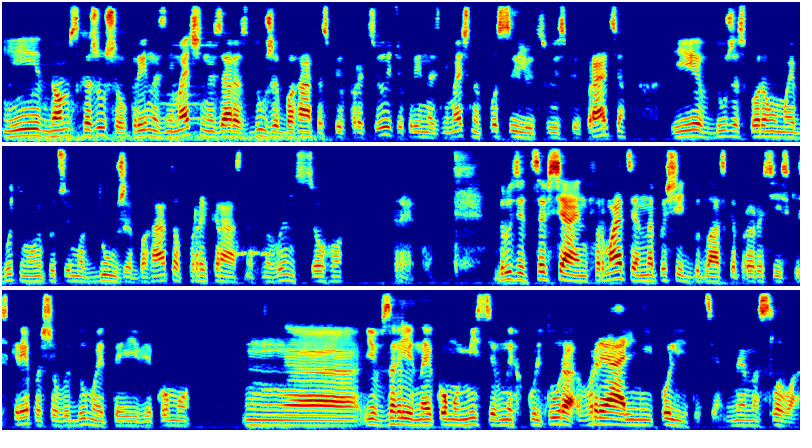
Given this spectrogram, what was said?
І вам скажу, що Україна з Німеччиною зараз дуже багато співпрацюють. Україна з Німеччиною посилюють свою співпрацю. І в дуже скорому майбутньому ми почуємо дуже багато прекрасних новин з цього треку. Друзі, це вся інформація. Напишіть, будь ласка, про російські скрепи, що ви думаєте, і в якому і взагалі на якому місці в них культура в реальній політиці, не на словах.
